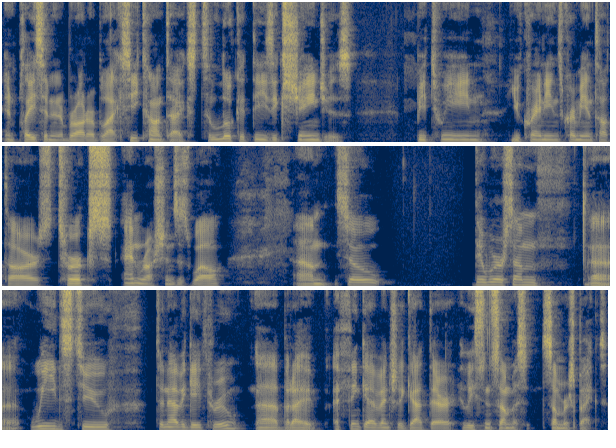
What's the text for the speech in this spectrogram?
and place it in a broader Black Sea context to look at these exchanges between Ukrainians, Crimean Tatars, Turks, and Russians as well. Um, so there were some uh, weeds to to navigate through, uh, but I, I think I eventually got there, at least in some some respect.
